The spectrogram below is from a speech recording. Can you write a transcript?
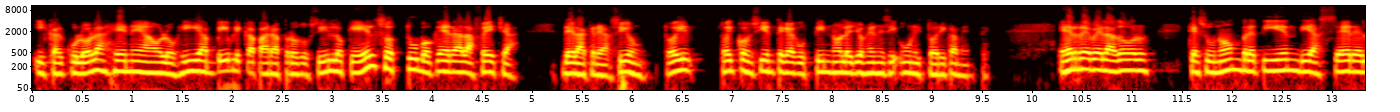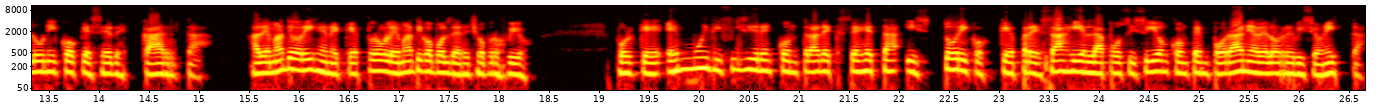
y calculó la genealogía bíblica para producir lo que él sostuvo que era la fecha de la creación. Estoy, estoy consciente que Agustín no leyó Génesis 1 históricamente. Es revelador que su nombre tiende a ser el único que se descarta además de Orígenes, que es problemático por derecho propio, porque es muy difícil encontrar exégetas históricos que presagien la posición contemporánea de los revisionistas.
